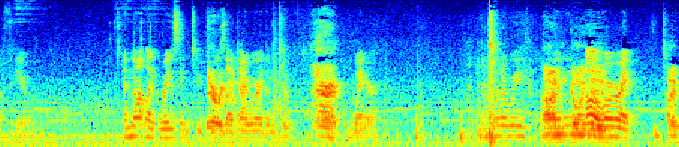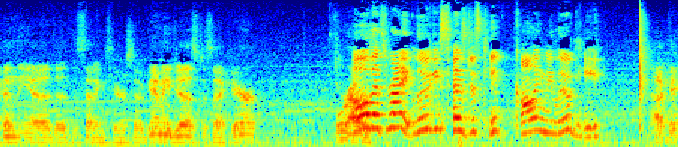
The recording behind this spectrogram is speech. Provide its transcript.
a few, and not like racing tutus. Like I wear them to All right. wear. What are we? I'm going Oh, to- right, right. Type in the, uh, the the settings here. So give me just a sec here. Four hours. Oh, that's right. Loogie says just keep calling me Loogie. okay.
